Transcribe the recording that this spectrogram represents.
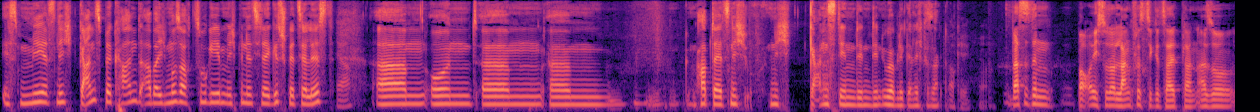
ist mir jetzt nicht ganz bekannt, aber ich muss auch zugeben, ich bin jetzt hier der GIS-Spezialist Ja. ähm, und ähm, ähm, habe da jetzt nicht, nicht ganz den, den, den Überblick, ehrlich gesagt. Okay. Was ist denn bei euch so der langfristige Zeitplan? Also,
